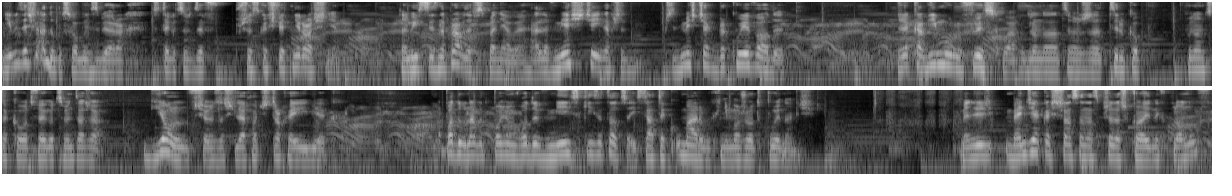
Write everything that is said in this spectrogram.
Nie widzę śladu po słabych zbiorach. Z tego co widzę, wszystko świetnie rośnie. To miejsce jest naprawdę wspaniałe, ale w mieście i na przed, przedmieściach brakuje wody. Rzeka Wimur wyschła. Wygląda na to, że tylko płynąca koło twojego cmentarza Giol wciąż zasila choć trochę jej bieg. Opadł nawet poziom wody w miejskiej zatoce i statek umarłych nie może odpłynąć. Będzie, będzie jakaś szansa na sprzedaż kolejnych plonów?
